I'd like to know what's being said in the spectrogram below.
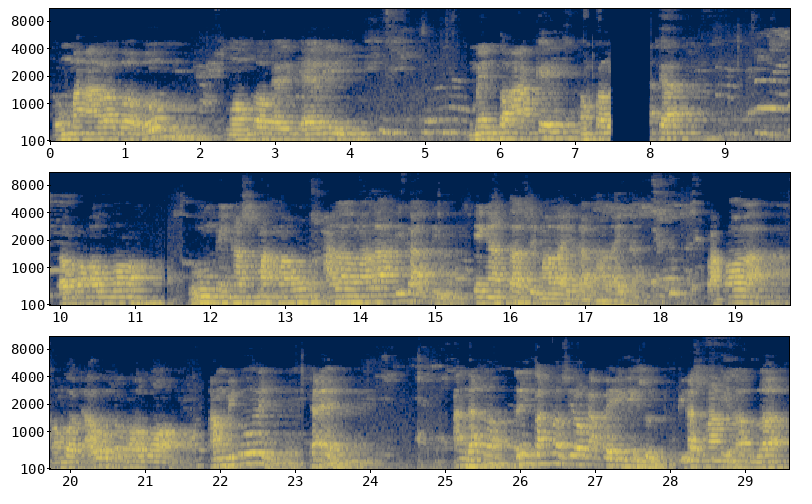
Rumah aradhum mongko keri-keri. Mentokake memperlihatkan Sapa Allah hum ing asma mau alal malaikati ing atase malaikat-malaikat. Faqala monggo dawuh sapa Allah ambiuri jae andakno critakno sira kabeh ing ingsun bi asma'i Allah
